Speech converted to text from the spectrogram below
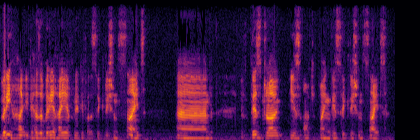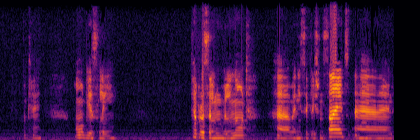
very high it has a very high affinity for the secretion sites and if this drug is occupying these secretion sites okay obviously piperacillin will not have any secretion sites and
